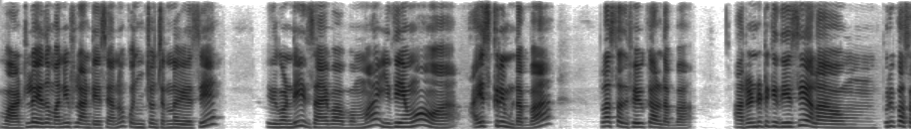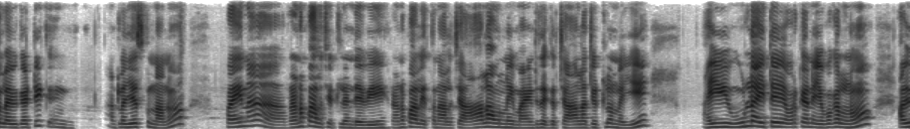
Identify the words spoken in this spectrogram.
వాటిలో ఏదో మనీ ప్లాంట్ వేసాను కొంచెం చిన్నవేసి. ఇదిగోండి ఇది సాయిబాబా బొమ్మ. ఇదేమో ఐస్ క్రీమ్ డబ్బా. ప్లస్ అది ఫెవికాల్ డబ్బా. ఆ రెండిటికి తీసి అలా పురికొసలు అవి కట్టి అట్లా చేసుకున్నాను. పైన రణపాల చెట్లు అండి అవి. రణపాల ఇత్తనాలు చాలా ఉన్నాయి మా ఇంటి దగ్గర చాలా చెట్లు ఉన్నాయి అవి ఊళ్ళో అయితే ఎవరికైనా ఇవ్వగలను. అవి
